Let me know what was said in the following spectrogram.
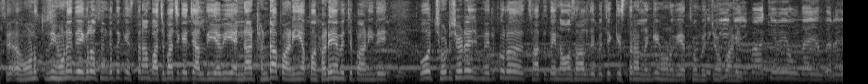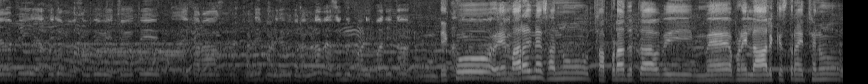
ਸ- ਹੁਣ ਤੁਸੀਂ ਹੁਣੇ ਦੇਖ ਲਓ ਸੰਗਤ ਕਿਸ ਤਰ੍ਹਾਂ ਬਚ-ਬਚ ਕੇ ਚੱਲਦੀ ਆ ਵੀ ਇੰਨਾ ਠੰਡਾ ਪਾਣੀ ਆਪਾਂ ਖੜੇ ਆ ਵਿੱਚ ਪਾਣੀ ਦੇ। ਉਹ ਛੋਟੇ ਛੋਟੇ ਬਿਲਕੁਲ 7 ਤੇ 9 ਸਾਲ ਦੇ ਬੱਚੇ ਕਿਸ ਤਰ੍ਹਾਂ ਲੰਘੇ ਹੋਣਗੇ ਇੱਥੋਂ ਵਿੱਚੋਂ ਪਾਣੀ? ਜਜ਼ਬਾ ਕਿਵੇਂ ਆਉਂਦਾ ਹੈ ਅੰਦਰ ਜਦੋਂ ਵੀ ਇਹੋ ਜਿਹੇ ਮੌਸਮ ਦੇ ਵਿੱਚ ਤਰ੍ਹਾਂ ਠੰਡੇ ਪਾਣੀ ਦੇ ਵਿੱਚ ਲੰਘਣਾ ਵੈਸੇ ਕੋਈ ਪਾਣੀ ਪਾਦੀ ਤਾਂ ਦੇਖੋ ਇਹ ਮਹਾਰਾਜ ਨੇ ਸਾਨੂੰ ਥਾਪੜਾ ਦਿੱਤਾ ਵੀ ਮੈਂ ਆਪਣੇ ਲਾਲ ਕਿਸ ਤਰ੍ਹਾਂ ਇੱਥੇ ਨੂੰ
